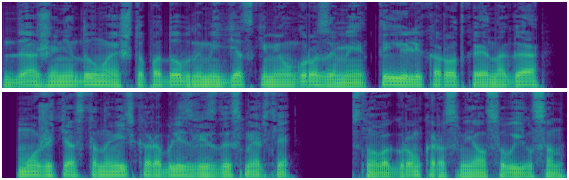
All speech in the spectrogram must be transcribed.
«Даже не думай, что подобными детскими угрозами ты или короткая нога можете остановить корабли Звезды Смерти», — снова громко рассмеялся Уилсон.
